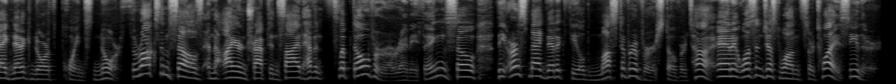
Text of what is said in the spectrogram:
Magnetic north points north north. The rocks themselves and the iron trapped inside haven't flipped over or anything, so the Earth's magnetic field must have reversed over time. And it wasn't just once or twice either.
